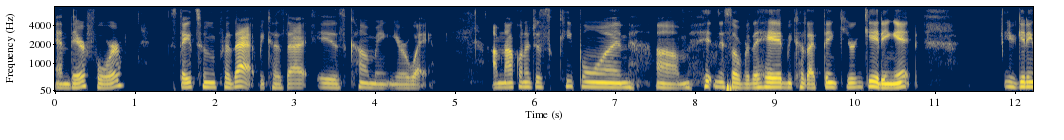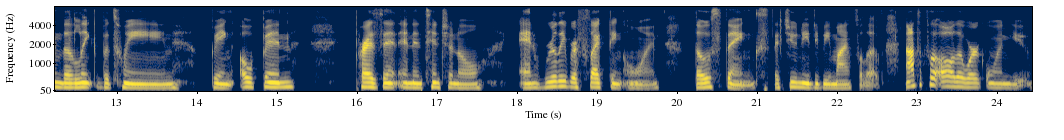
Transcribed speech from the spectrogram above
And therefore, stay tuned for that because that is coming your way. I'm not going to just keep on um, hitting this over the head because I think you're getting it. You're getting the link between being open present and intentional and really reflecting on those things that you need to be mindful of, not to put all the work on you.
